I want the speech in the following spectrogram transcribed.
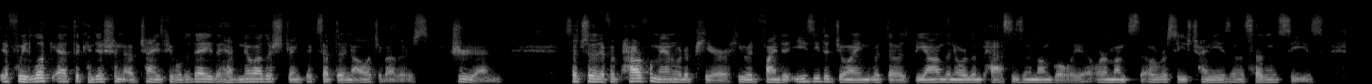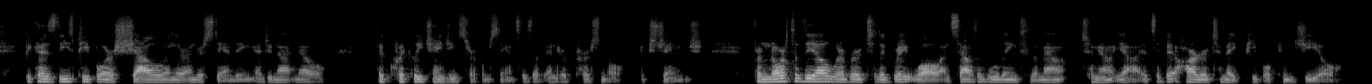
If we look at the condition of Chinese people today, they have no other strength except their knowledge of others, zhiren, such that if a powerful man would appear, he would find it easy to join with those beyond the northern passes in Mongolia or amongst the overseas Chinese in the southern seas, because these people are shallow in their understanding and do not know the quickly changing circumstances of interpersonal exchange. From north of the Elbe River to the Great Wall and south of Wuling to the Mount to Mount Ya, it's a bit harder to make people congeal.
